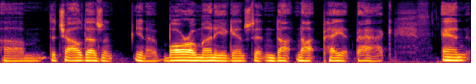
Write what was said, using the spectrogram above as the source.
um, the child doesn't you know borrow money against it and not, not pay it back. And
